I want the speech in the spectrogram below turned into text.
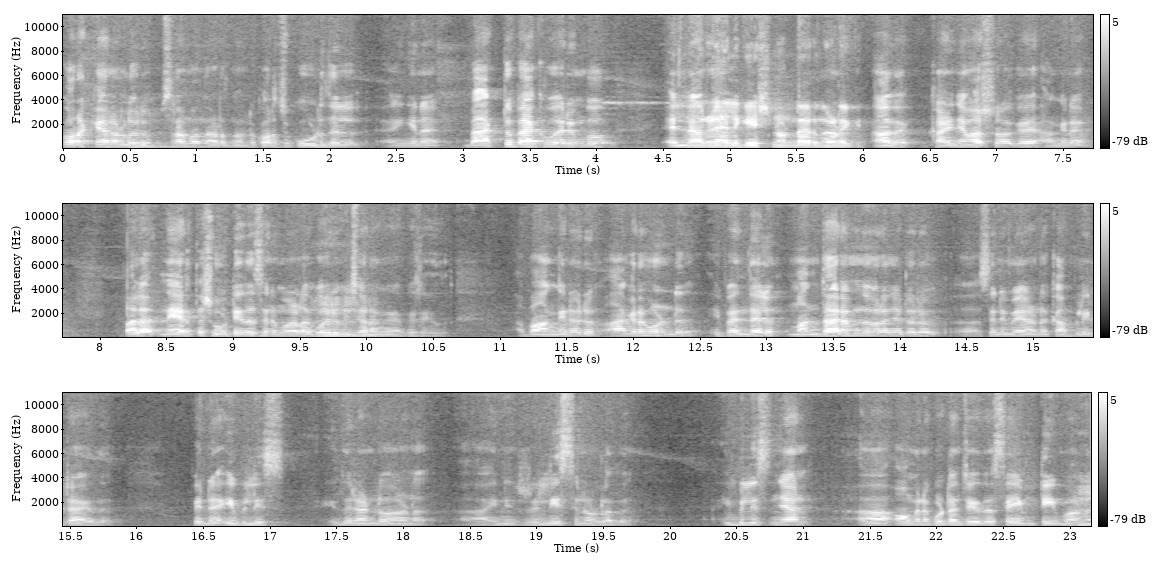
കുറയ്ക്കാനുള്ള ഒരു ശ്രമം നടന്നുണ്ട് കുറച്ച് കൂടുതൽ ഇങ്ങനെ ബാക്ക് ടു ബാക്ക് വരുമ്പോൾ എല്ലാവരും ഉണ്ടായിരുന്നു അതെ. കഴിഞ്ഞ വർഷമൊക്കെ അങ്ങനെ പല നേരത്തെ ഷൂട്ട് ചെയ്ത സിനിമകളൊക്കെ ഒരുമിച്ച് ഇറങ്ങുകയൊക്കെ ചെയ്തു. അപ്പൊ അങ്ങനെ ഒരു ആഗ്രഹമുണ്ട്. ഇപ്പൊ എന്തായാലും മന്ദാരം എന്ന് പറഞ്ഞിട്ടൊരു സിനിമയാണ് കംപ്ലീറ്റ് ആയത്. പിന്നെ ഇബ്ലിസ്. ഇത് രണ്ടുമാണ് ഇനി റിലീസിനുള്ളത് ഇബിലിസ് ഞാൻ ഓമനക്കൂട്ടം ചെയ്ത സെയിം ടീമാണ്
